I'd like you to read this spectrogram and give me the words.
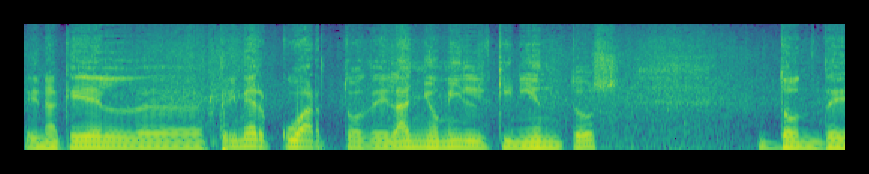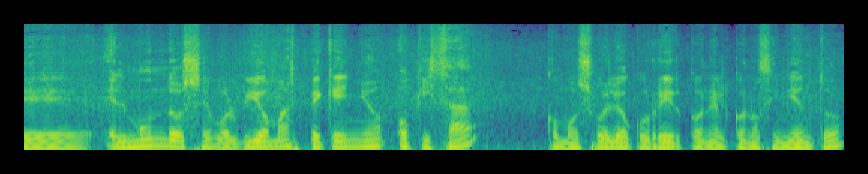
en aquel eh, primer cuarto del año 1500, donde el mundo se volvió más pequeño o quizá, como suele ocurrir con el conocimiento,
